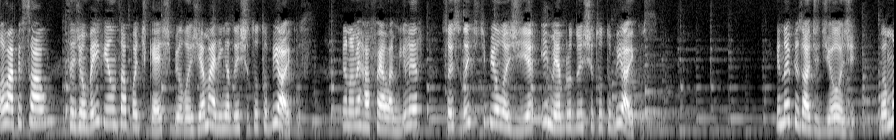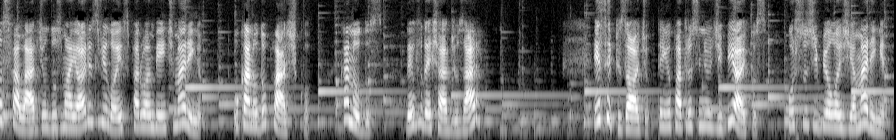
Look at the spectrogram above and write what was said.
Olá, pessoal! Sejam bem-vindos ao podcast Biologia Marinha do Instituto Bioicos. Meu nome é Rafaela Miller, sou estudante de Biologia e membro do Instituto Bioicos. E no episódio de hoje, vamos falar de um dos maiores vilões para o ambiente marinho, o canudo plástico. Canudos, devo deixar de usar? Esse episódio tem o patrocínio de Bioicos, cursos de Biologia Marinha,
